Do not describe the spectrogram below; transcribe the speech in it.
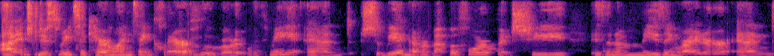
uh, introduced me to Caroline St. Clair, who wrote it with me. And she, we had never met before, but she is an amazing writer. And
